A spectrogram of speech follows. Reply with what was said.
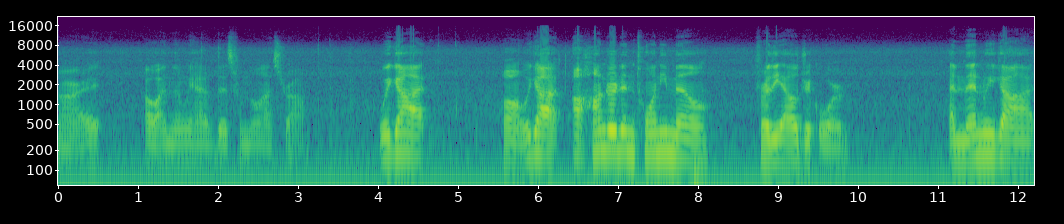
Alright. Oh, and then we have this from the last drop. We got, hold on, we got 120 mil for the Eldritch Orb. And then we got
